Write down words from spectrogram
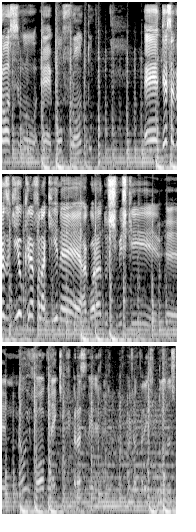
próximo é, confronto. É, dessa vez aqui eu queria falar aqui, né, agora dos times que é, não envolvem né, equipes brasileiras. Né? Eu já falei de todos,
